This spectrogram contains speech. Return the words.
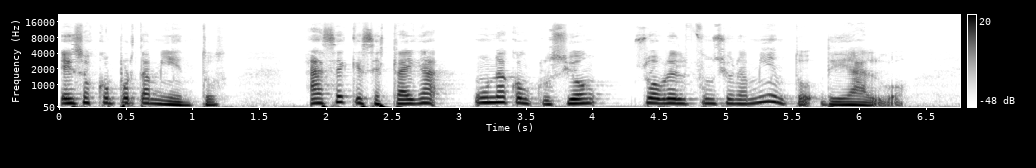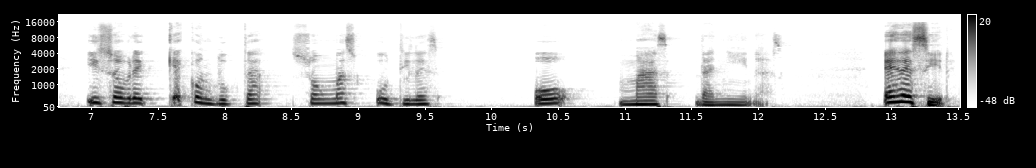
esos comportamientos hace que se extraiga una conclusión sobre el funcionamiento de algo y sobre qué conductas son más útiles o más dañinas. Es decir,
